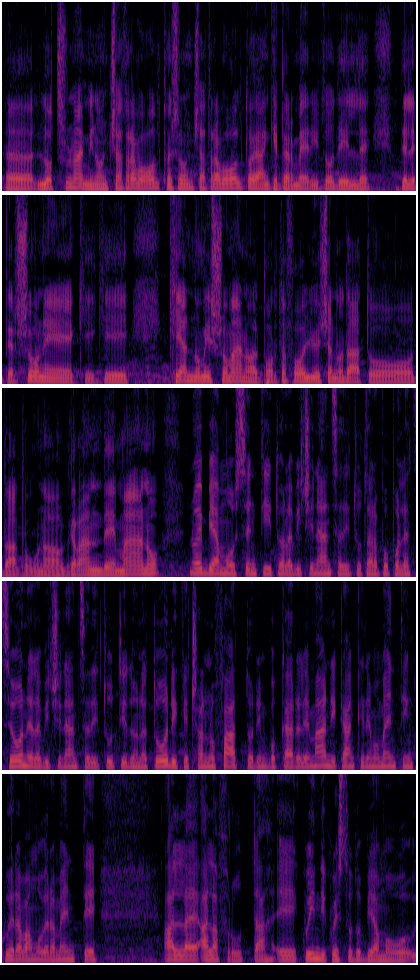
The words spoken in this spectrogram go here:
eh, lo tsunami non ci ha travolto e se non ci ha travolto è anche per merito delle, delle persone che, che, che, hanno messo mano al portafoglio e ci hanno dato, dato una grande mano. Noi abbiamo sentito la vicinanza di tutta la popolazione, la vicinanza di tutti i donatori che ci hanno fatto rimboccare le maniche anche nei momenti in cui eravamo veramente alla, alla frutta e quindi dobbiamo,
